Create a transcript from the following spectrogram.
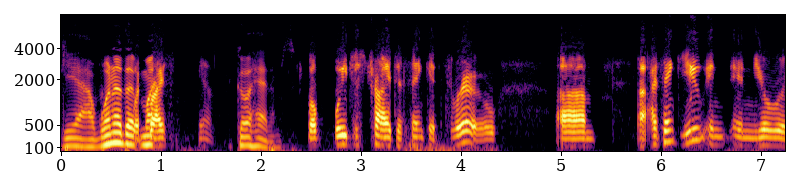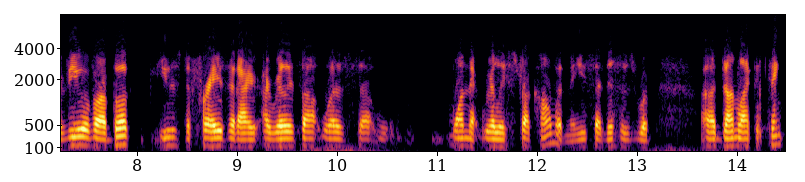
yeah, one of the my, Bryce, yeah. Go ahead. Well, we just tried to think it through. Um, I think you, in, in your review of our book, used a phrase that I, I really thought was uh, one that really struck home with me. You said this is uh, done like a think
